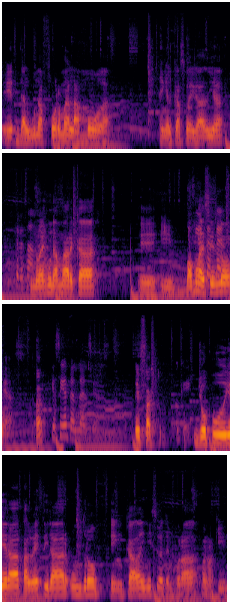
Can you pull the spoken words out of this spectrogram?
eh, de alguna forma la moda. En el caso de Gadia, no es una marca, eh, y vamos a decirlo. ¿Ah? Que sigue tendencias. exacto. Yo pudiera tal vez tirar un drop en cada inicio de temporada. Bueno, aquí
